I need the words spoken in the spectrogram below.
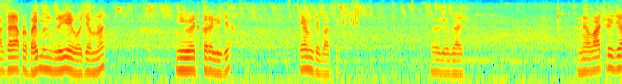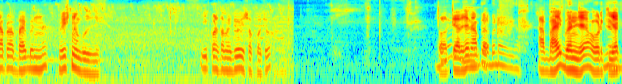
આ ગાય આપણે ભાઈબંધ લઈ આવ્યો છે હમણાં. ન્યૂ એડ કરેલી છે. કેમ છે બાકી? જો ગાય અને આ વાછડી છે આપણા ભાઈબંધને વિષ્ણુગુલની એ પણ તમે જોઈ શકો છો. તો અત્યારે છે ને આપણે આ ભાઈબંધ છે, ઓળખી એક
